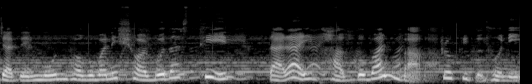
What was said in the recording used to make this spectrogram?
যাদের মন ভগবানে সর্বদা স্থির তারাই ভাগ্যবান বা প্রকৃত ধনী।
